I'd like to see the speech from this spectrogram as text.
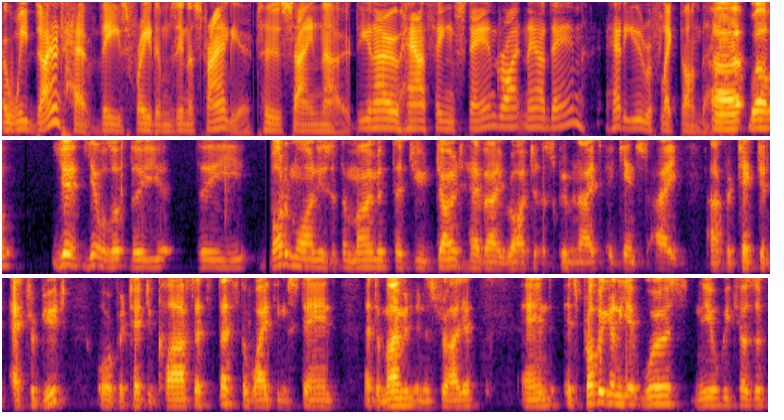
uh, we don't have these freedoms in Australia to say no. Do you know how things stand right now, Dan? How do you reflect on that? Uh, well, yeah, yeah. Well, the the bottom line is at the moment that you don't have a right to discriminate against a, a protected attribute or a protected class. That's that's the way things stand at the moment in Australia, and it's probably going to get worse, Neil, because of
